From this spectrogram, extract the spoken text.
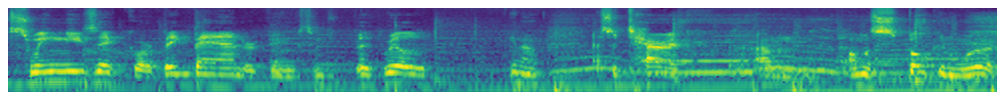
swing music or big band or doing some like real, you know, esoteric, um, almost spoken word.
